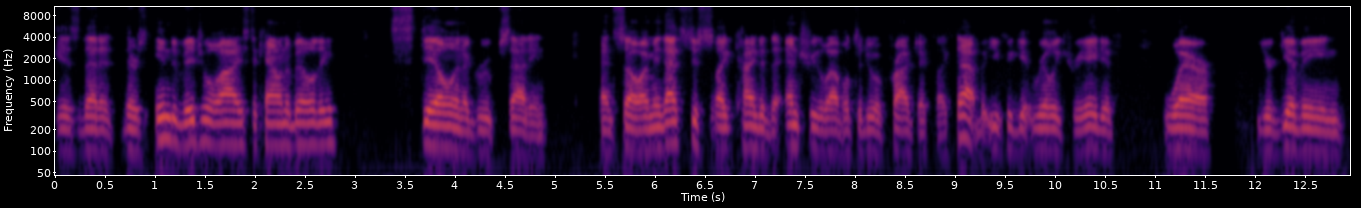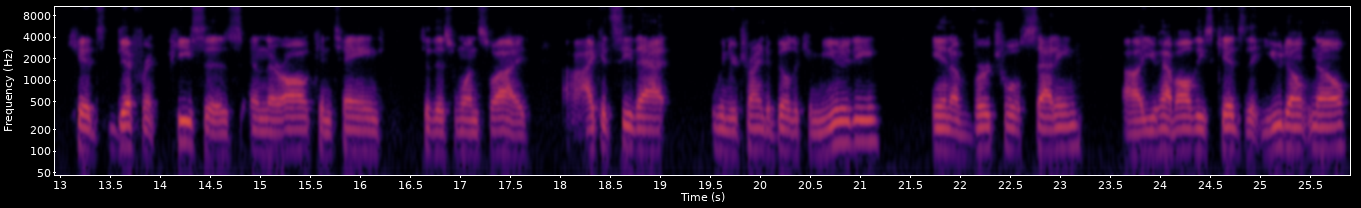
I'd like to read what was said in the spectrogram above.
is that it, there's individualized accountability still in a group setting and so, I mean, that's just like kind of the entry level to do a project like that. But you could get really creative where you're giving kids different pieces and they're all contained to this one slide. I could see that when you're trying to build a community in a virtual setting. Uh, you have all these kids that you don't know.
